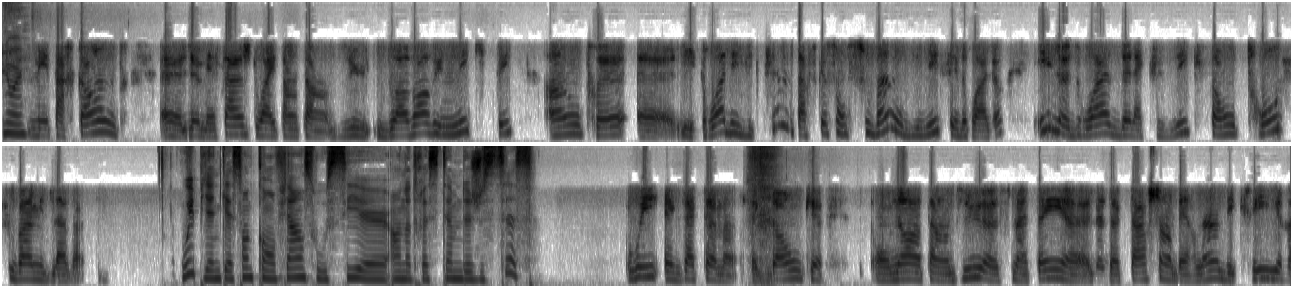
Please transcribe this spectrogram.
Ouais. Mais par contre, euh, le message doit être entendu. Il doit y avoir une équité entre euh, les droits des victimes, parce que sont souvent oubliés ces droits-là, et le droit de l'accusé qui sont trop souvent mis de l'avant. Oui, puis il y a une question de confiance aussi euh, en notre système de justice. Oui, exactement. Fait que donc, euh, on a entendu euh, ce matin le docteur Chamberlain décrire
